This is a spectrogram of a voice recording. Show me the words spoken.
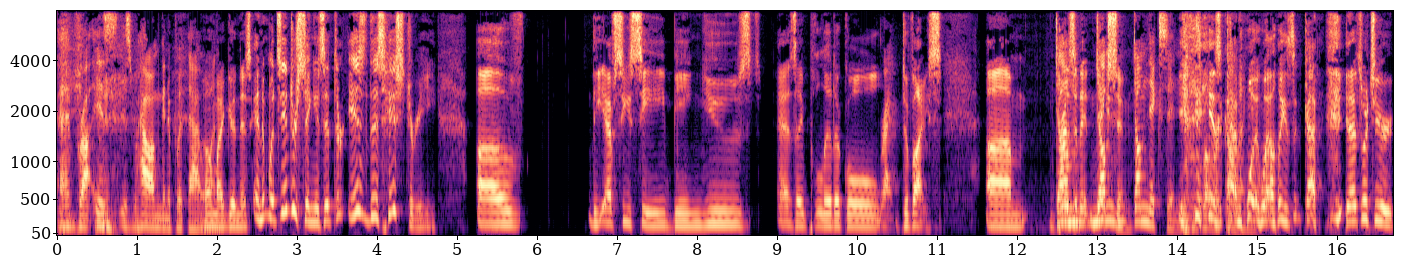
Uh, brought, is is how I'm going to put that Oh one. my goodness! And what's interesting is that there is this history of the FCC being used as a political Right. device. Um, Dumb, President Nixon. dumb, Nixon is what we're is kind of well, he's kind of, that's what you're.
